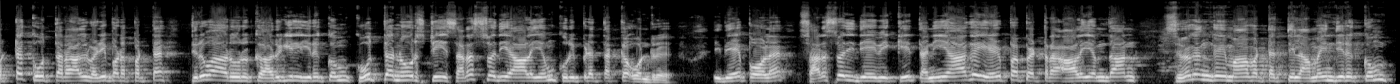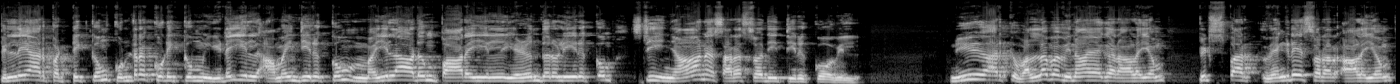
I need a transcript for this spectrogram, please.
ஒட்டக்கூத்தரால் வழிபடப்பட்ட திருவாரூருக்கு அருகில் இருக்கும் கூத்தனூர் ஸ்ரீ சரஸ்வதி ஆலயம் குறிப்பிடத்தக்க ஒன்று. இதே போல சரஸ்வதி தேவிக்கு தனியாக எழுப்ப பெற்ற ஆலயம்தான் சிவகங்கை மாவட்டத்தில் அமைந்திருக்கும் பிள்ளையார்பட்டிக்கும் குன்றக்குடிக்கும் இடையில் அமைந்திருக்கும் மயிலாடும் பாறையில் எழுந்தருளியிருக்கும் ஸ்ரீ ஞான சரஸ்வதி திருக்கோவில். நியூயார்க் வல்லப விநாயகர் ஆலயம் பிட்ஸ்பர்க் வெங்கடேஸ்வரர் ஆலயம்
